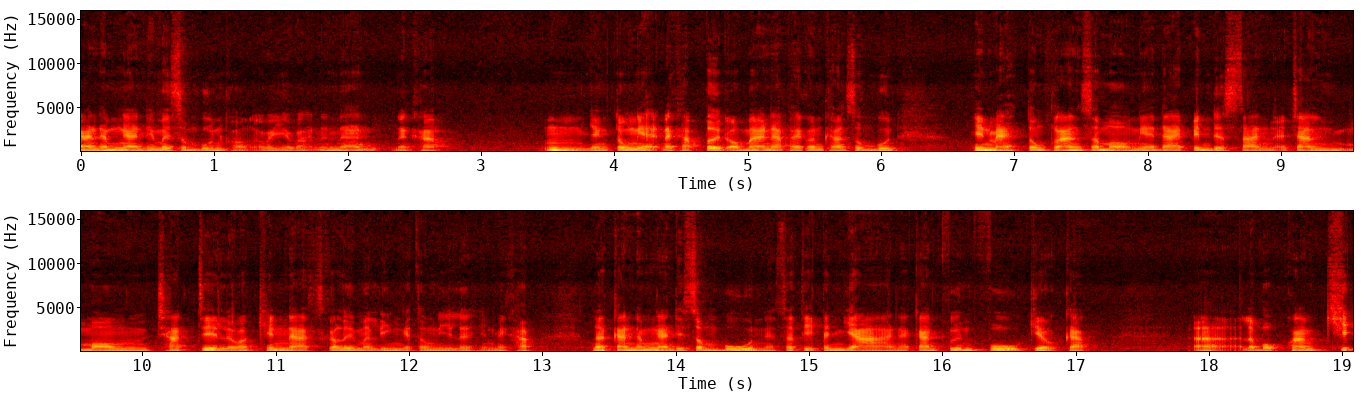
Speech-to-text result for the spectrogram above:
การทำงานที่ไม่สมบูรณ์ของอวัยวะนั้นๆนะครับ อืมอย่างตรงเนี้ยนะครับเปิดออกมาหน้าไพ่ค่อนข้างสมบูรณ์ เห็นไหมตรงกลางสมองเนี่ยได้เป็นเดอะซันอาจารย์มองชัดเจนเลยว่าเคนนัสก็เลยมาลิงก์กับตรงนี้เลยเห็นไหมครับแล้วการทำงานที่สมบูรณ์นะสติปัญญานะการฟื้นฟูเกี่ยวกับระบบความคิด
